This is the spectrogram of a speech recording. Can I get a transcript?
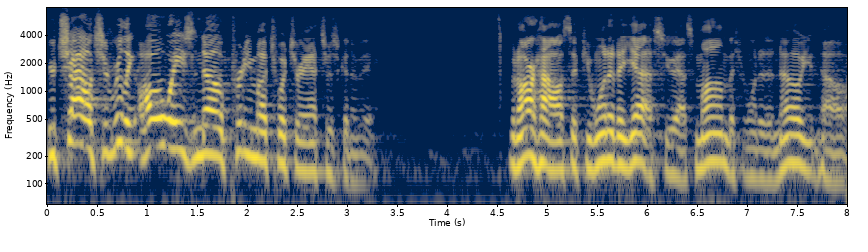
Your child should really always know pretty much what your answer is going to be. In our house, if you wanted a yes, you asked mom. But if you wanted a no, you no.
